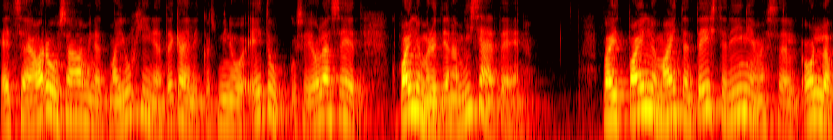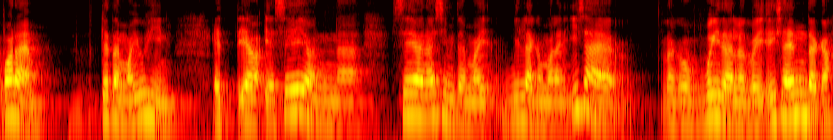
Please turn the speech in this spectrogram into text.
et see arusaamine, et ma juhin ja tegelikult minu edukus ei ole see, et kui palju ma nüüd enam ise teen, vaid palju ma aitan teistel inimestel olla parem keda ma juhin. Et ja, ja see on, see on asi, mida ma, millega ma olen ise nagu võidelnud või iseendaga,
